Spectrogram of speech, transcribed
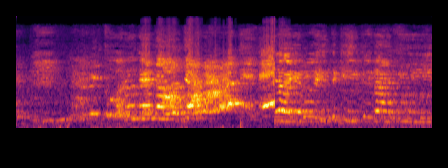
ਉਹਦੇ ਨਾਲ ਜਾਣਾ ਨਹੀਂ ਪ੍ਰੀਤ ਕੀ ਕਰਾਂਗੀ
